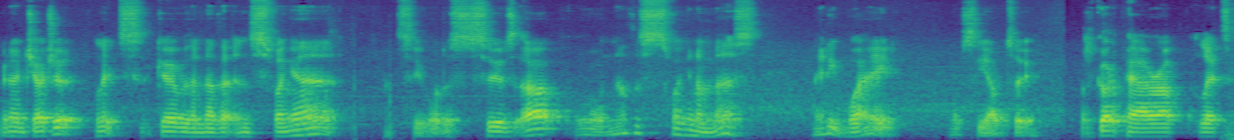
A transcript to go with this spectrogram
we don't judge it. Let's go with another in swinger. Let's see what this serves up. Oh, another swing and a miss. Matty Wade, what's he up to? We've got a power up. Let's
